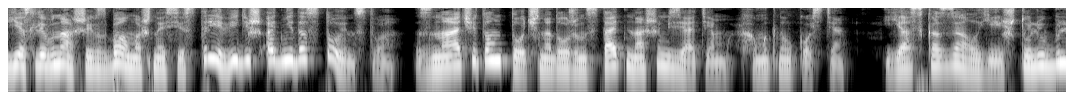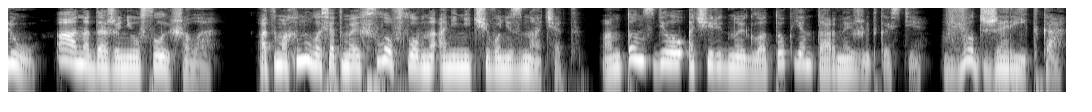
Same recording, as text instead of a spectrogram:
«Если в нашей взбалмошной сестре видишь одни достоинства, значит, он точно должен стать нашим зятем», — хмыкнул Костя. «Я сказал ей, что люблю, а она даже не услышала. Отмахнулась от моих слов, словно они ничего не значат. Антон сделал очередной глоток янтарной жидкости. «Вот же Ритка!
